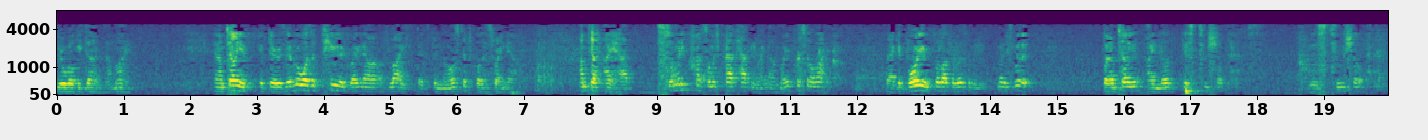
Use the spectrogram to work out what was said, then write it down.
your will be done, not mine. And I'm telling you, if there ever was a period right now of life that's been the most difficult, it's right now. I'm telling I have so many so much crap happening right now in my personal life that I could bore you and fill out the rest of the minutes with it. But I'm telling you, I know that this too shall pass. This too shall pass.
